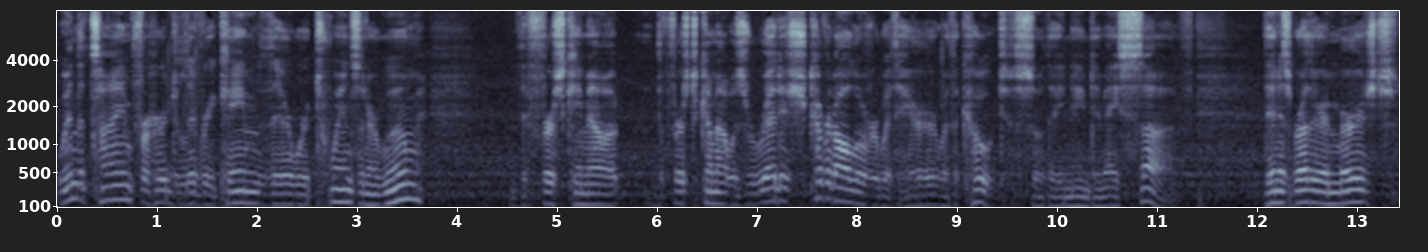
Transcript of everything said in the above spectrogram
When the time for her delivery came, there were twins in her womb. The first came out the first to come out was reddish, covered all over with hair, with a coat, so they named him Esav. Then his brother emerged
